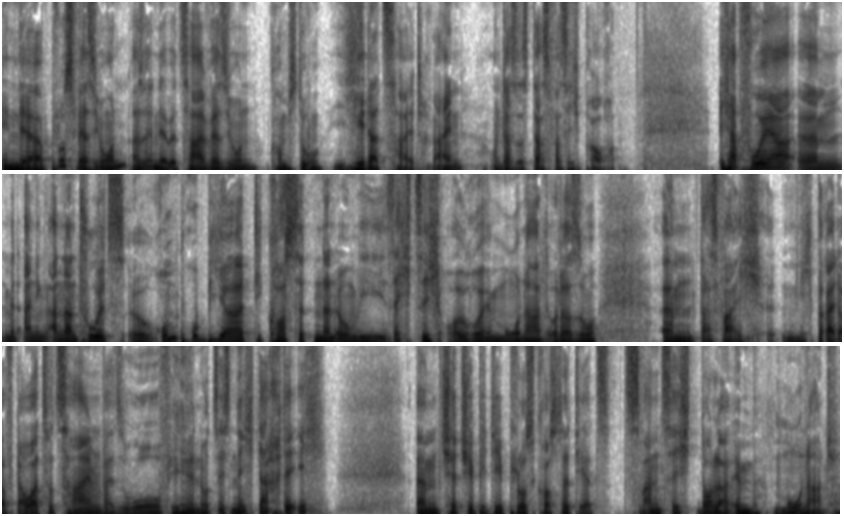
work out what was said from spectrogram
In der Plus-Version, also in der Bezahlversion, kommst du jederzeit rein und das ist das, was ich brauche. Ich habe vorher ähm, mit einigen anderen Tools äh, rumprobiert, die kosteten dann irgendwie 60 Euro im Monat oder so. Ähm, das war ich nicht bereit auf Dauer zu zahlen, weil so viel nutze ich es nicht, dachte ich. Ähm, ChatGPT Plus kostet jetzt 20 Dollar im Monat.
